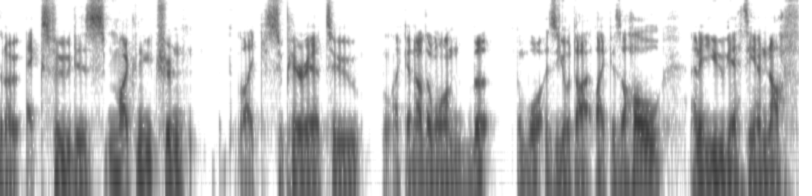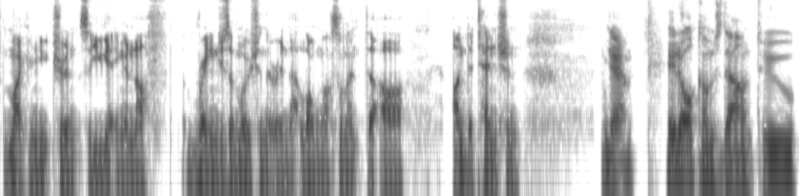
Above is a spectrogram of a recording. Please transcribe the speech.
you know, X food is micronutrient like superior to like another one, but what is your diet like as a whole? And are you getting enough micronutrients? Are you getting enough ranges of motion that are in that long muscle length that are under tension? Yeah, it all comes down to.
